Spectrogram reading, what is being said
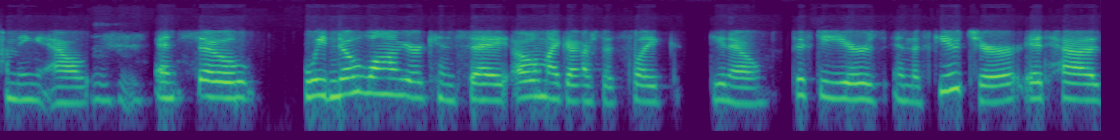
coming out, mm-hmm. and so we no longer can say, oh my gosh, that's like you know 50 years in the future. It has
